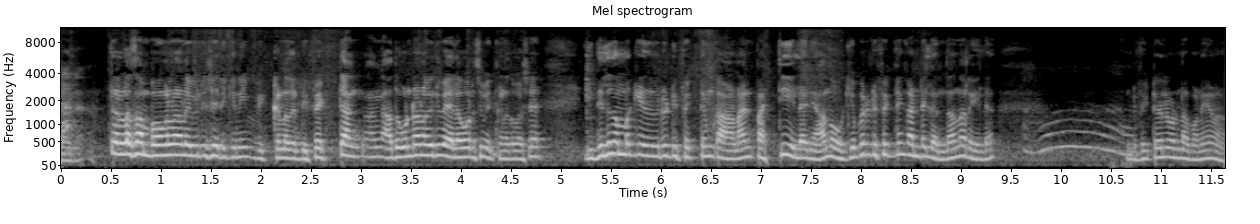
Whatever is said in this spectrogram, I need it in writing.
തരാം. സംഭവങ്ങളാണ് ഇവർ ശരിക്കും വിൽക്കുന്നത് ഡിഫക്റ്റ് അതുകൊണ്ടാണ് ഒരു വില കുറച്ച് വിൽക്കുന്നത് പക്ഷെ ഇതിൽ നമുക്ക് ഒരു ഡിഫക്റ്റും കാണാൻ പറ്റിയില്ല. ഞാൻ നോക്കിയപ്പോൾ ഒരു ഡിഫക്റ്റും കണ്ടില്ല. എന്താണെന്നറിയില്ല. ഡിഫക്റ്റ് ഉണ്ടോ പണിയാണോ?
